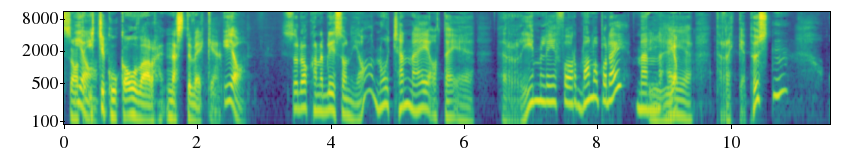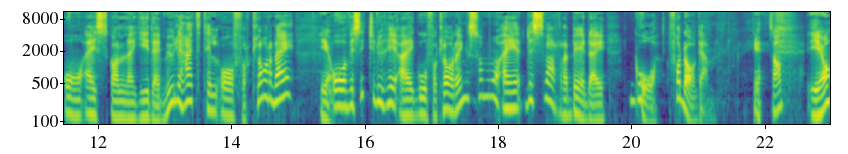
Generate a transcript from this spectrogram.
Sånn at Ja. det ikke koker over neste uke. Ja, så da kan det bli sånn, ja, nå kjenner jeg at jeg er rimelig forbanna på deg, men Ja. jeg trekker pusten, og jeg skal gi deg mulighet til å forklare deg. Ja. Og hvis ikke du har ei god forklaring, så må jeg dessverre be deg gå for dagen. Sant? Ja,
